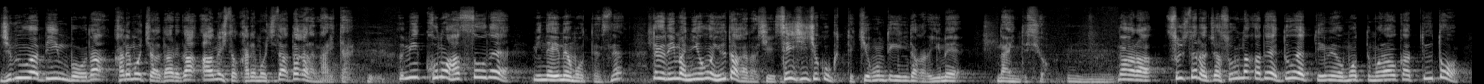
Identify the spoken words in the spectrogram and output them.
自分は貧乏だ。金持ちは誰だ？あの人金持ちだ。だからなりたい、みこの発想でみんな夢を持ってるんですね。だけど今日本豊かだし先進諸国って基本的にだから夢ないんですよ、だからそしたらじゃあその中でどうやって夢を持ってもらうかっていうと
